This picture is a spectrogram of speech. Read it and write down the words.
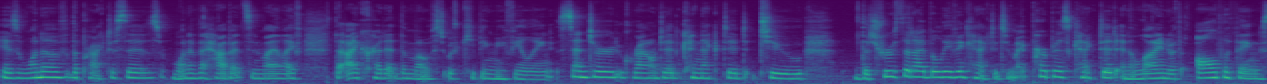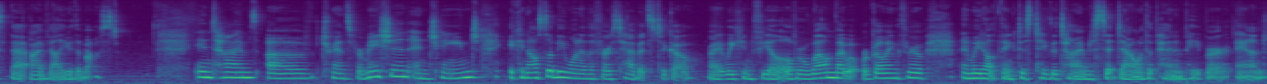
is one of the practices, one of the habits in my life that I credit the most with keeping me feeling centered, grounded, connected to the truth that I believe in, connected to my purpose, connected and aligned with all the things that I value the most. In times of transformation and change, it can also be one of the first habits to go, right? We can feel overwhelmed by what we're going through, and we don't think just take the time to sit down with a pen and paper and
